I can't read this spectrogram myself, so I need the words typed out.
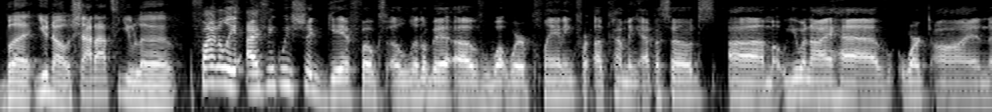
but you know shout out to you love. Finally, I think we should give folks a little bit of what we're planning for upcoming episodes. Um, you and I have worked on,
